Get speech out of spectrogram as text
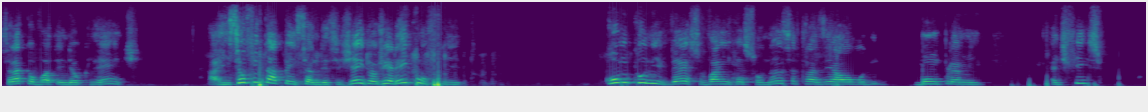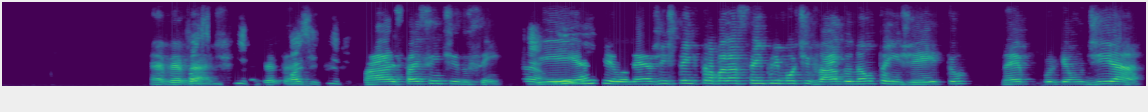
Será que eu vou atender o cliente? Aí, se eu ficar pensando desse jeito, eu gerei conflito. Como que o universo vai em ressonância trazer algo bom para mim? É difícil. É verdade. Faz sentido? É verdade. Faz, sentido? Faz, faz sentido, sim. É, e um... é aquilo, né? A gente tem que trabalhar sempre motivado, não tem jeito, né? Porque um dia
